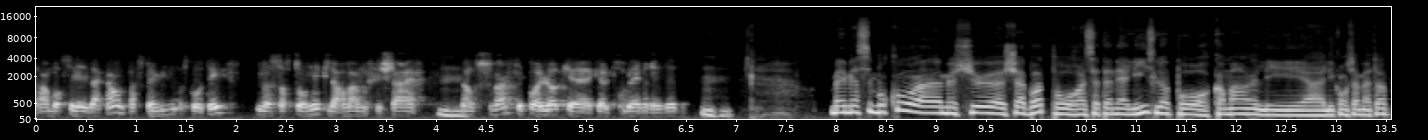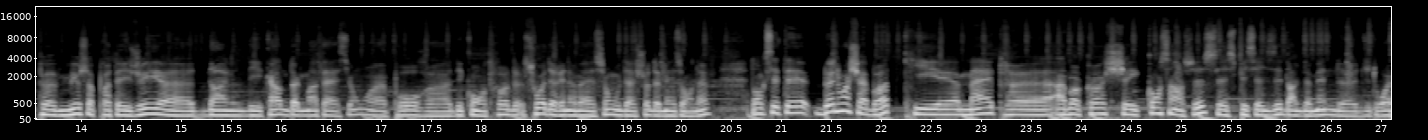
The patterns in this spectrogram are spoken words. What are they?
rembourser les accounts parce que lui, de l'autre côté, il va se retourner puis leur vendre plus cher. Mhm. Donc souvent, c'est pas là que, que, le problème réside. Mhm. Bien, merci beaucoup, euh, Monsieur Chabot, pour euh, cette analyse, là, pour comment les, euh, les, consommateurs peuvent mieux se protéger euh, dans des cadres d'augmentation pour des contrats, de, soit de rénovation ou d'achat de maisons neuves. Donc, c'était Benoît Chabot, qui est maître avocat chez Consensus, spécialisé dans le domaine du droit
